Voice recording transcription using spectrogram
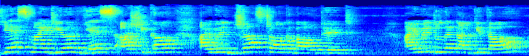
Yes, my dear. Yes, Ashika. I will just talk about it. I will do that, Ankita.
